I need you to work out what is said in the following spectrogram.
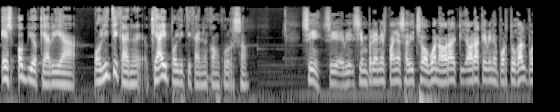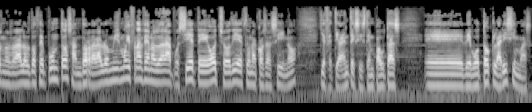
es obvio que había política, que hay política en el concurso. Sí, sí, siempre en España se ha dicho, bueno, ahora, ahora que viene Portugal, pues nos dará los 12 puntos, Andorra hará lo mismo y Francia nos dará pues 7, 8, 10, una cosa así, ¿no? Y efectivamente existen pautas eh, de voto clarísimas.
